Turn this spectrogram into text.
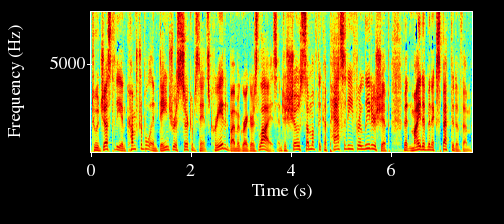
to adjust to the uncomfortable and dangerous circumstance created by MacGregor's lies, and to show some of the capacity for leadership that might have been expected of them.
